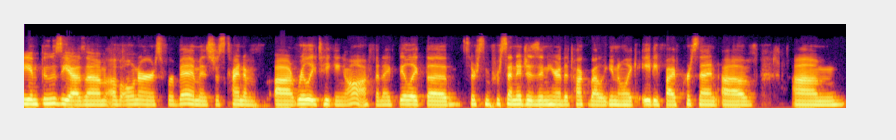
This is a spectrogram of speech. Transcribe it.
the enthusiasm of owners for BIM is just kind of uh, really taking off. And I feel like the there's some percentages in here that talk about like you know like 85% of um,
